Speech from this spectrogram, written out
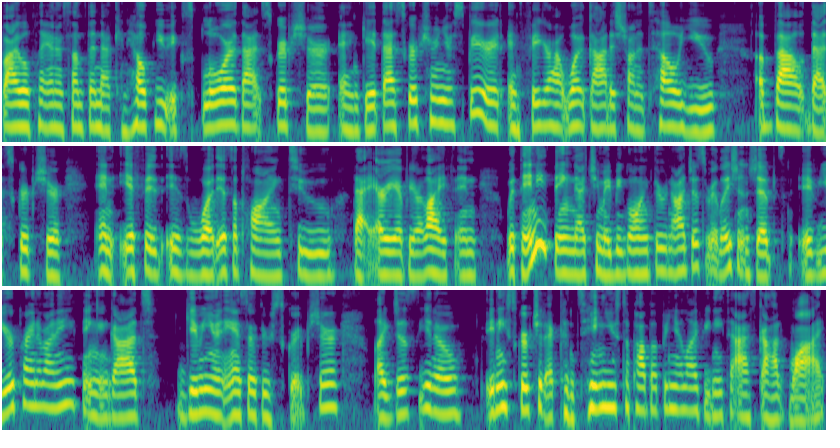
Bible plan or something that can help you explore that scripture and get that scripture in your spirit and figure out what God is trying to tell you about that scripture and if it is what is applying to that area of your life. And with anything that you may be going through, not just relationships, if you're praying about anything and God's giving you an answer through scripture, like just, you know, any scripture that continues to pop up in your life, you need to ask God why.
